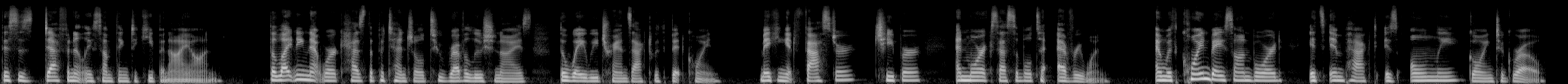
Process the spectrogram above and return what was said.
this is definitely something to keep an eye on. The Lightning Network has the potential to revolutionize the way we transact with Bitcoin, making it faster, cheaper, and more accessible to everyone. And with Coinbase on board, its impact is only going to grow.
